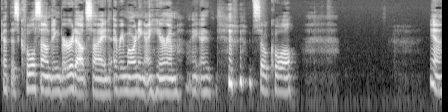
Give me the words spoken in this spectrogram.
got this cool sounding bird outside. Every morning I hear him. I, I it's so cool. Yeah.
